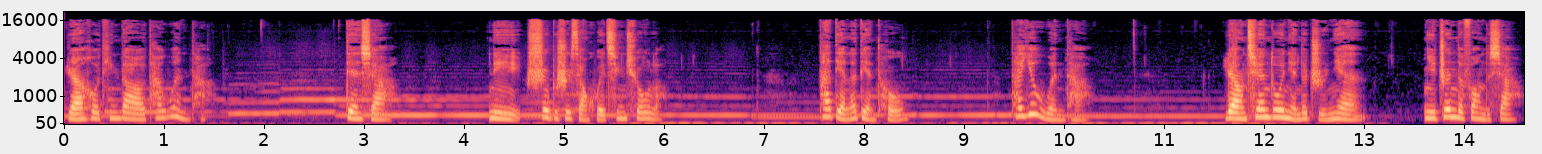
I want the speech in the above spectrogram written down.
然后听到他问他：“殿下，你是不是想回青丘了？”他点了点头。他又问他：“两千多年的执念，你真的放得下？”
